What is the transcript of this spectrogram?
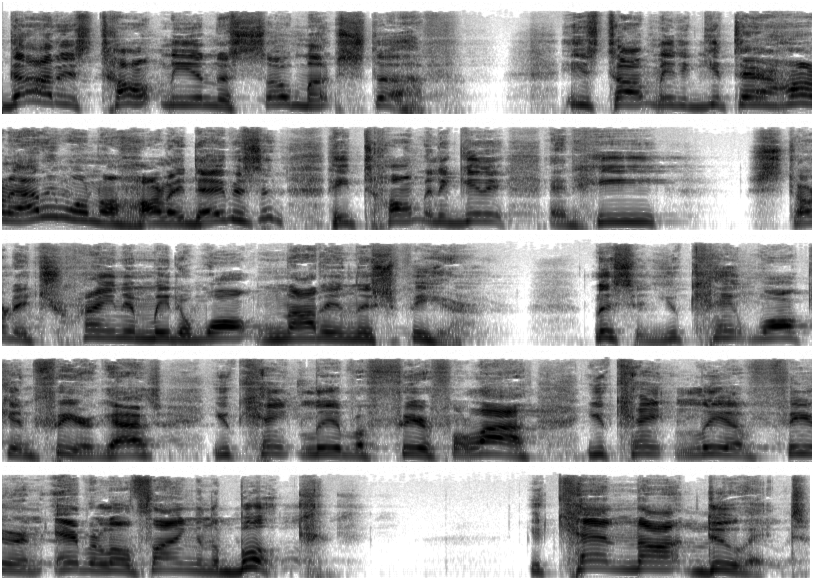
God has taught me into so much stuff. He's taught me to get that Harley. I didn't want no Harley Davidson. He taught me to get it, and he started training me to walk not in this fear. Listen, you can't walk in fear, guys. You can't live a fearful life. You can't live fearing every little thing in the book. You cannot do it.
